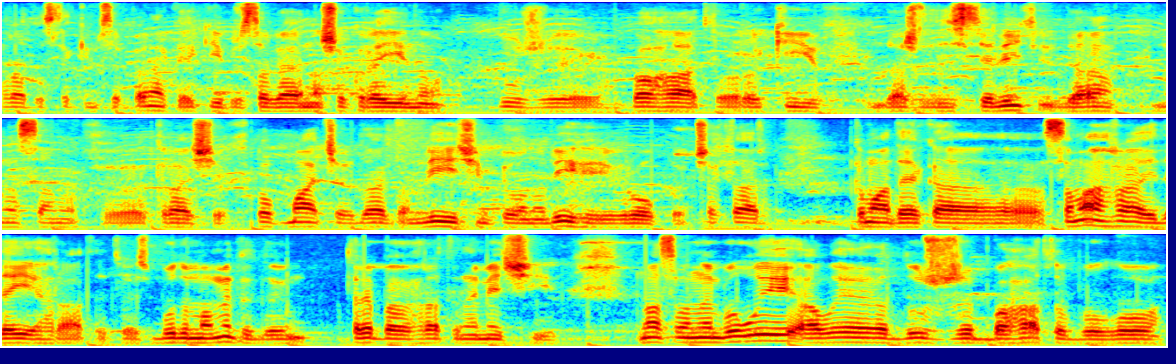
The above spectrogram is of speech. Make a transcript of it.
Грати з таким суперником, який представляє нашу країну дуже багато років, навіть десятиліть, да? на самих е, кращих топ-матчах, да? там Ліги Чемпіонів, Ліги Європи. Шахтар команда, яка сама грає і дає грати. Тобто будуть моменти, де треба грати на м'ячі. У нас вони були, але дуже багато було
